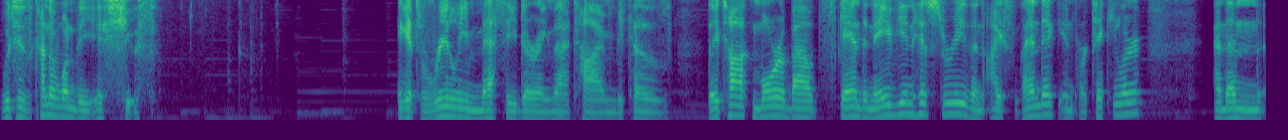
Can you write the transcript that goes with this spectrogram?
which is kind of one of the issues. It gets really messy during that time because they talk more about Scandinavian history than Icelandic in particular, and then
